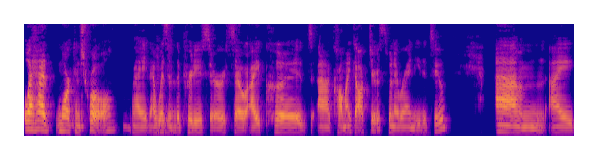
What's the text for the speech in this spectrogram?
Well, I had more control, right? I mm-hmm. wasn't the producer, so I could uh, call my doctors whenever I needed to. Um, I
